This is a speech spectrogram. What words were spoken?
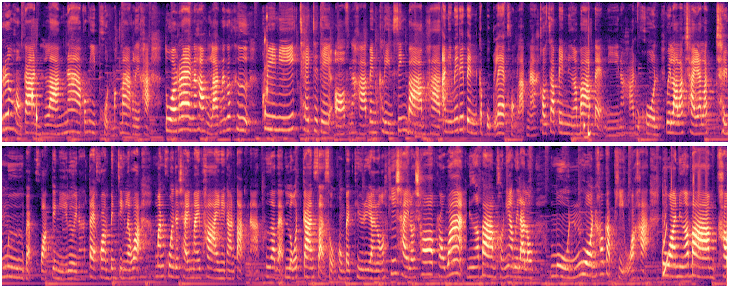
เรื่องของการล้างหน้าก็มีผลมาก ๆ เลยค่ะ ตัวแรกนะคะของรักนั่นก็คือ Clinique Take the Day Off นะคะ เป็น cleansing balm ค่ะ อันนี้ไม่ได้เป็นกระปุกแรกของรักนะ เขาจะเป็นเนื้อบาล์มแบบนี้นะคะ ทุกคน เวลารักใช้รักใช้มือแบบควักอย่างนี้เลยนะ แต่ความเป็นจริงแล้วอะมันควรจะใช้ไม้พายในการตักนะ เพื่อแบบลดการสะสมของแบคทีเรียเนาะ ที่ใช้แล้วชอบ เพราะว่าเนื้อบาล์มเขาเนี่ยเวลาเรา หมุนวนเข้ากับผิวอะค่ะ ตัวเนื้อบาล์มเขา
